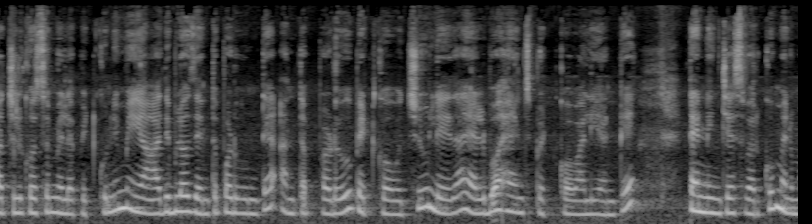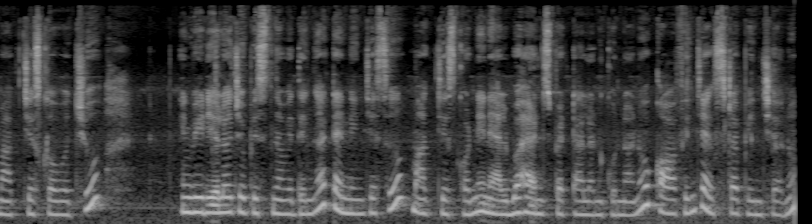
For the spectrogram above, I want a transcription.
ఖర్చుల కోసం ఇలా పెట్టుకుని మీ ఆది బ్లౌజ్ ఎంత పొడవు ఉంటే అంత పొడవు పెట్టుకోవచ్చు లేదా ఎల్బో హ్యాండ్స్ పెట్టుకోవాలి అంటే టెన్ ఇంచెస్ వరకు మీరు మార్క్ చేసుకోవచ్చు. నేను వీడియోలో చూపిస్తున్న విధంగా టెన్ ఇంచెస్ మార్క్ చేసుకోండి నేను ఎల్బో హ్యాండ్స్ పెట్టాలనుకున్నాను. ఒక హాఫ్ ఇంచ్ ఎక్స్ట్రా పెంచాను.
